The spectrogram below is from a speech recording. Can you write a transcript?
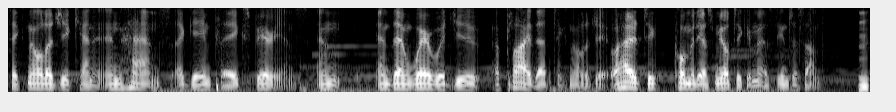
technology can enhance a gameplay experience. And, and then where would you apply that technology? Och här kommer det som jag tycker är mest intressant. Mm.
